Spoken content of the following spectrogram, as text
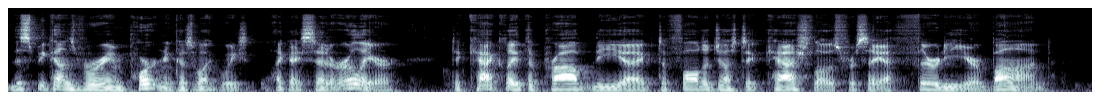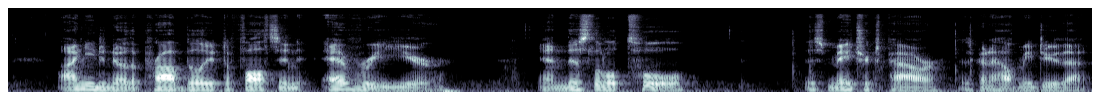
this becomes very important because what we, like I said earlier, to calculate the, prob the uh, default adjusted cash flows for say a 30-year bond, I need to know the probability of defaults in every year. And this little tool, this matrix power, is going to help me do that.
